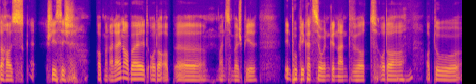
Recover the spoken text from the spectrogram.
daraus schließt sich, ob man allein arbeitet oder ob äh, man zum Beispiel in Publikationen genannt wird oder mhm. ob du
